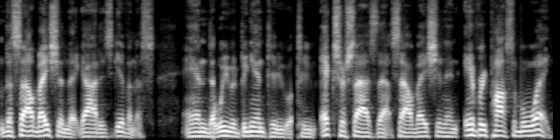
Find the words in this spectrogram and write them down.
the salvation that God has given us. And uh, we would begin to, uh, to exercise that salvation in every possible way.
